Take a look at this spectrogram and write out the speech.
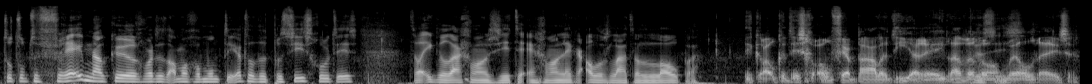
tot op de frame nauwkeurig wordt het allemaal gemonteerd dat het precies goed is. Terwijl ik wil daar gewoon zitten en gewoon lekker alles laten lopen. Ik ook, het is gewoon verbale diarree. Laten we gewoon wel wezen.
